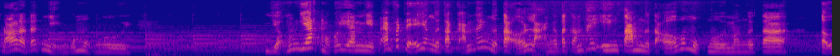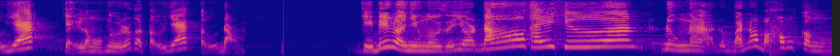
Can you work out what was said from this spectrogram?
đó là trách nhiệm của một người dẫn dắt một cái doanh nghiệp. Em phải để cho người ta cảm thấy người ta ở lại, người ta cảm thấy yên tâm, người ta ở với một người mà người ta tự giác chị là một người rất là tự giác, tự động. Chị biết là nhiều người sẽ vô đó, thấy chưa? Đường nào? Rồi bà nói bà không cần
